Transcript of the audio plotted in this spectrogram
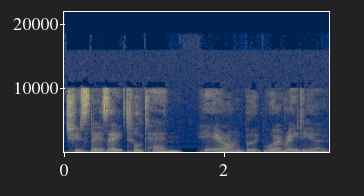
Tuesdays 8 till 10, here on Bootboy Radio.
